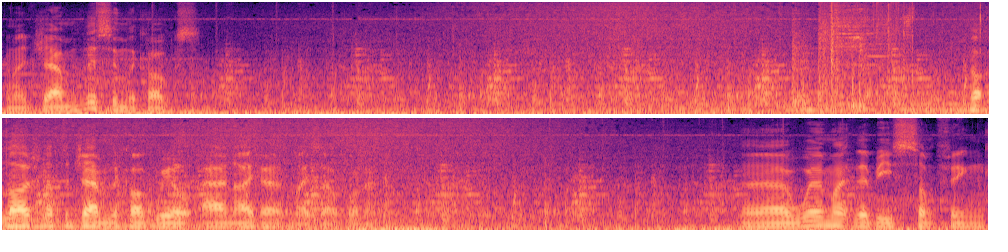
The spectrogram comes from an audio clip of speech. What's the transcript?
Can I jam this in the cogs? Not large enough to jam the cogwheel, and I hurt myself on it. Uh, where might there be something...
